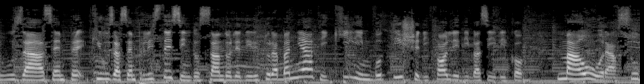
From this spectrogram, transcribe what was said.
usa, sempre, chi usa sempre gli stessi indossandoli addirittura bagnati, chi li imbottisce di foglie di basilico. Ma ora su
